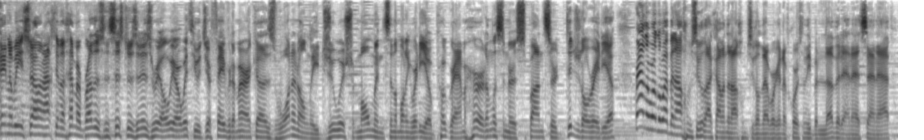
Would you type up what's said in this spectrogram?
And Achim Achem, our brothers and sisters in Israel, we are with you. It's your favorite America's one and only Jewish Moments in the Morning radio program, heard on listeners sponsored digital radio around the world, the web at and the Nachum Segal Network, and of course on the beloved NSN app.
